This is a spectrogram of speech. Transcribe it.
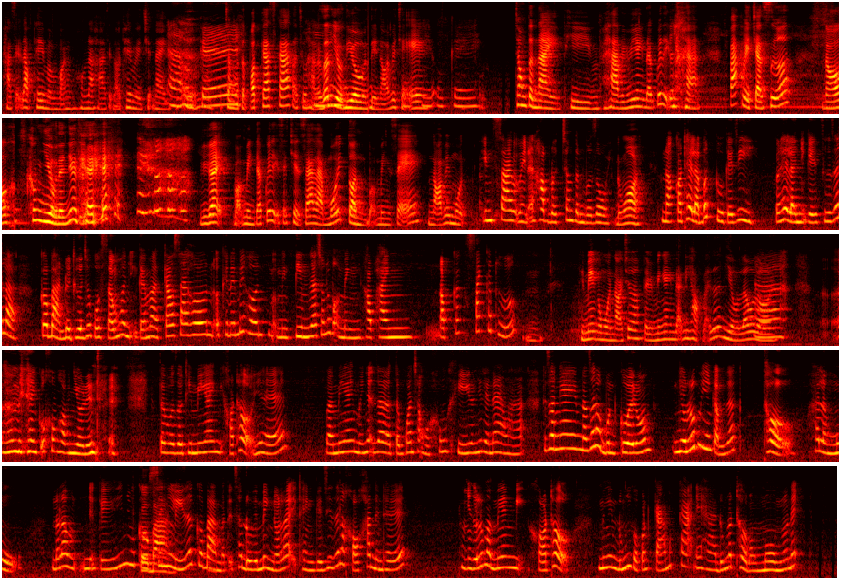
Hà sẽ đọc thêm và hôm nào Hà sẽ nói thêm về chuyện này. À ok. Trong một tập podcast khác nói chung Hà có Ừ. rất nhiều điều để nói về trẻ em. ok ok. Trong tuần này thì Hà với My Anh đã quyết định là phát về trà sữa. Nó không nhiều đến như thế. Vì vậy bọn mình đã quyết định sẽ chuyển sang là mỗi tuần bọn mình sẽ nói về một insight bọn mình đã học được trong tuần vừa rồi. Đúng rồi. Nó có thể là bất cứ cái gì. Có thể là những cái thứ rất là cơ bản đời thường trong cuộc sống hoặc những cái mà cao xa hơn academic hơn bọn mình tìm ra trong lúc bọn mình học hành đọc các sách các thứ. Ừ. thì Minh Anh có muốn nói chưa tại vì Minh Anh đã đi học lại rất nhiều lâu rồi. À, Minh Anh cũng không học nhiều đến thế. Từ vừa rồi thì Minh Anh bị khó thở như thế. Và Minh Anh mới nhận ra là tầm quan trọng của không khí nó như thế nào hả? Thực ra nghe nó rất là buồn cười đúng không? Nhiều lúc Minh Anh cảm giác thở hay là ngủ nó là những cái nhu cầu sinh lý rất cơ bản mà tại sao đối với mình nó lại thành cái gì rất là khó khăn đến thế? Những cái lúc mà Minh Anh bị khó thở Minh Anh đúng như có con cá mắc cạn ấy Hà đúng là thở bằng mồm luôn đấy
